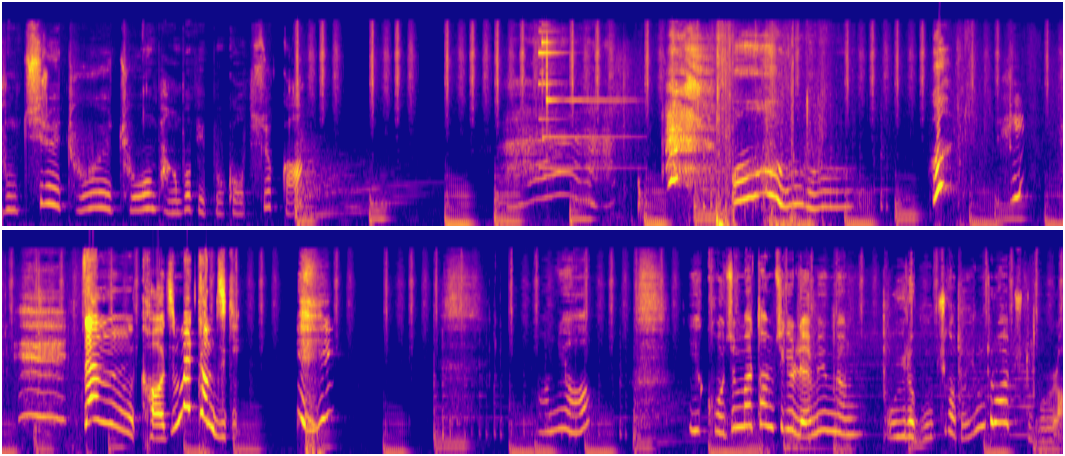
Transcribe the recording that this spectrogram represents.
뭉치를 도울 좋은 방법이 뭐가 없을까? 아. 오. 어? 짠! 거짓말 탐지기! 아니야. 이 거짓말 탐지기를 내밀면 오히려 뭉치가 더 힘들어할지도 몰라.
